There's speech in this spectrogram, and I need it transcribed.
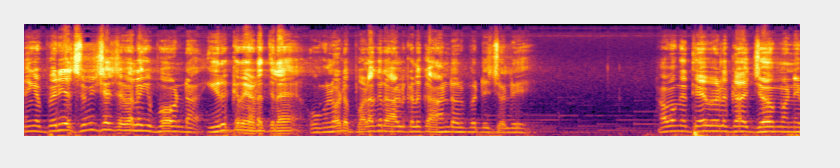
நீங்கள் பெரிய சுவிசேஷ வேலைக்கு போக வேண்டாம். இருக்கிற இடத்துல உங்களோட பழகுற ஆட்களுக்கு ஆண்டவர் பற்றி சொல்லி அவங்க தேவைகளுக்காக ஜெபம் பண்ணி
